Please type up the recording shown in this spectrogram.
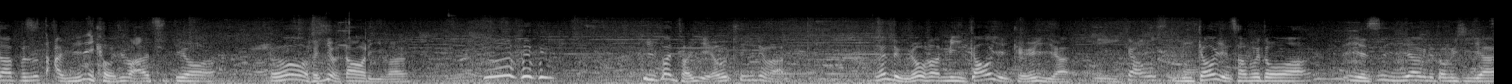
啊，不是大鱼一口就把它吃掉啊。哦，很有道理嘛。预饭团也 OK 的嘛，那卤肉饭、米糕也可以啊。米糕是米糕也差不多啊，也是一样的东西啊。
